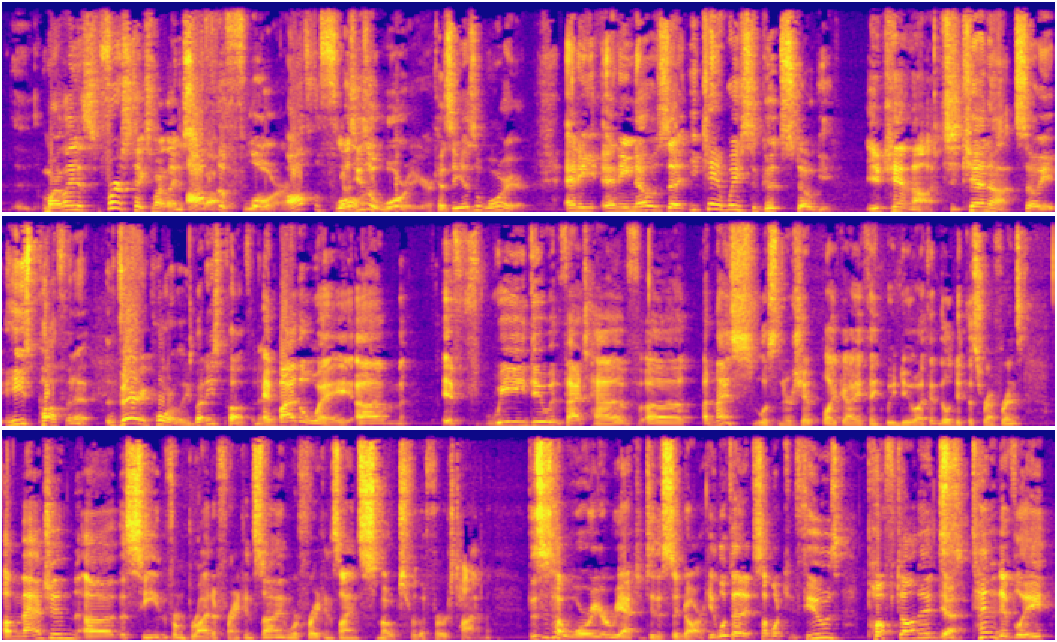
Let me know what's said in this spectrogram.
Marlena's first takes Marlena's Off cigar. the floor. off the floor Because he's a warrior. because he is a warrior, and he and he knows that you can't waste a good stogie. You cannot. You cannot. So he, he's puffing it very poorly, but he's puffing it. And by the way, um, if we do in fact have uh, a nice listenership, like I think we do, I think they'll get this reference. Imagine uh, the scene from Bride of Frankenstein where Frankenstein smokes for the first time. This is how Warrior reacted to the cigar. He looked at it somewhat confused, puffed on it, Yeah. tentatively.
